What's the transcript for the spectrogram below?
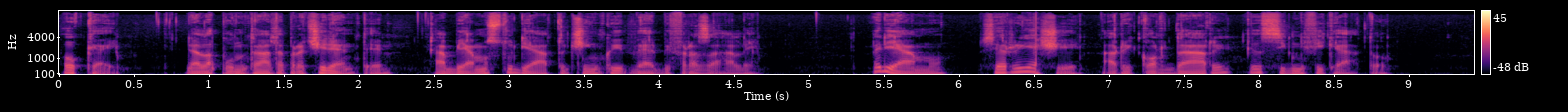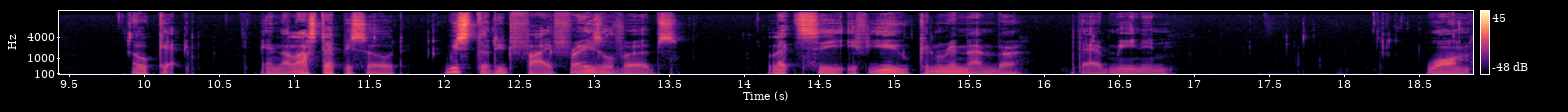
Ok, nella puntata precedente abbiamo studiato 5 verbi frasali. Vediamo se riesci a ricordare il significato. Ok, in the last episode we studied 5 phrasal verbs. Let's see if you can remember their meaning. 1.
